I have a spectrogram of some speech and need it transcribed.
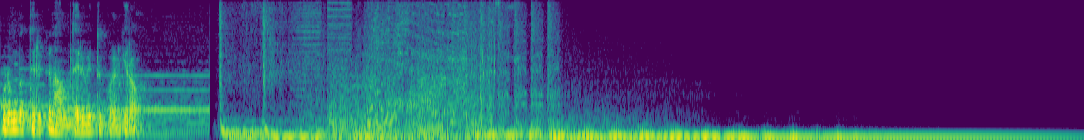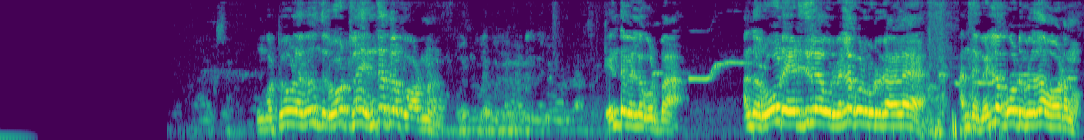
குடும்பத்திற்கு நாம் தெரிவித்துக் கொள்கிறோம். உங்க டூ வீலர் இந்த ரோட்ல எந்த இடத்துல போடணும் எந்த வெள்ளை கோடுப்பா அந்த ரோடு எட்ஜில் ஒரு வெள்ளை கோடு போட்டிருக்காங்கல்ல அந்த வெள்ளை கோட்டுக்குள்ள தான் ஓடணும்.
